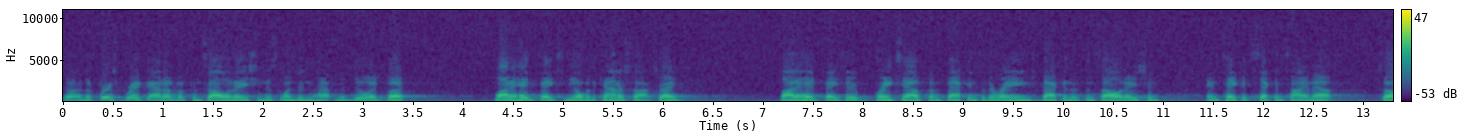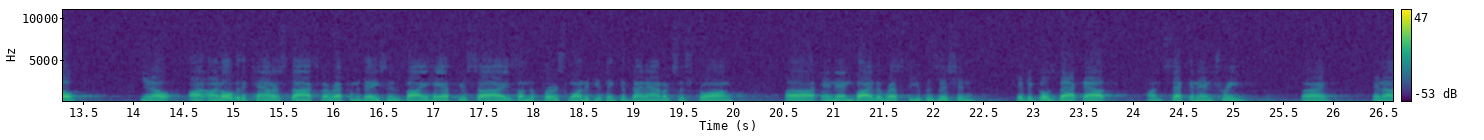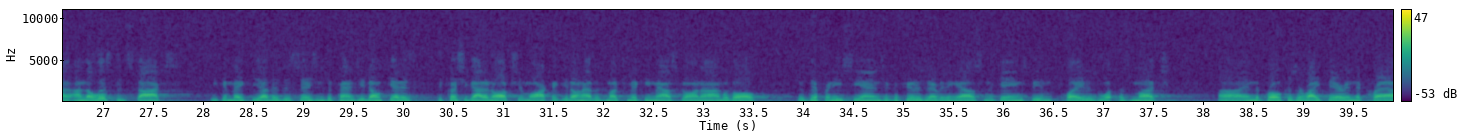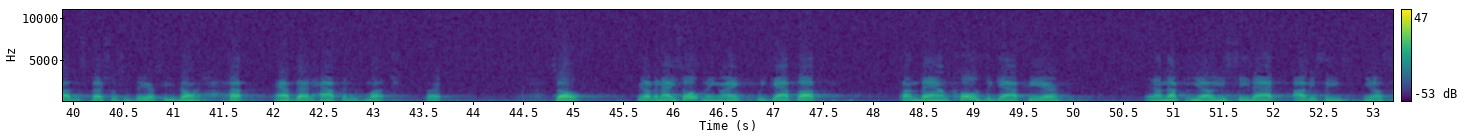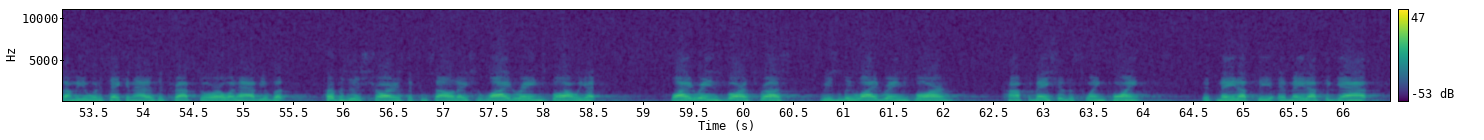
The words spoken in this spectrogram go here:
uh, the first breakout out of a consolidation, this one didn't happen to do it, but a lot of head fakes in the over-the-counter stocks, right? A lot of head fakes. It breaks out, comes back into the range, back into the consolidation, and take its second time out. So, you know, on, on over-the-counter stocks, my recommendation is buy half your size on the first one if you think the dynamics are strong, uh, and then buy the rest of your position if it goes back out on second entry. All right? And on, on the listed stocks, you can make the other decision. Depends. You don't get as, because you got an auction market, you don't have as much Mickey Mouse going on with all the different ECNs and computers and everything else, and the games being played as, as much. Uh, and the brokers are right there in the crowd, and the specialists are there, so you don't ha- have that happen as much, right? So we have a nice opening, right? We gap up, come down, close the gap here, and I'm not, you know, you see that. Obviously, you know, some of you would have taken that as a trapdoor or what have you, but purpose of this chart is the consolidation. Wide range bar. We got wide range bar thrust, reasonably wide range bar, confirmation of the swing point. It made up the, it made up the gap.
